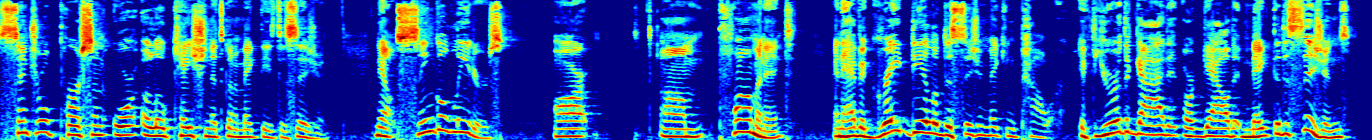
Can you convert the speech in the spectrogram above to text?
central person or a location that's going to make these decisions. Now, single leaders are um, prominent and have a great deal of decision making power. If you're the guy that or gal that make the decisions,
